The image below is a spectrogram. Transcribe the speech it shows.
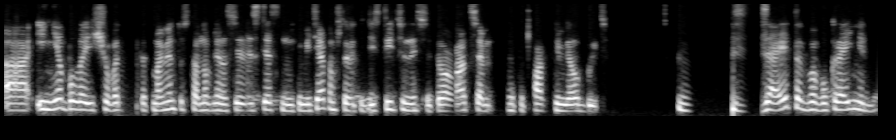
а, и не было еще в этот момент установлено Следственным комитетом, что это действительно ситуация, этот факт имел быть. Из-за этого в Украине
